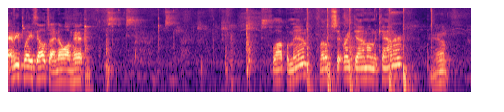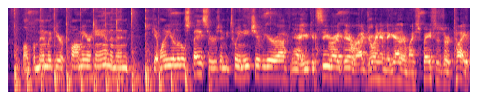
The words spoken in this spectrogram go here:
Every place else, I know I'm hitting. Flop them in. Let them sit right down on the counter. Yeah. Bump them in with your palm of your hand, and then get one of your little spacers in between each of your. Uh, Yeah, you can see right there where I join them together. My spacers are tight.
